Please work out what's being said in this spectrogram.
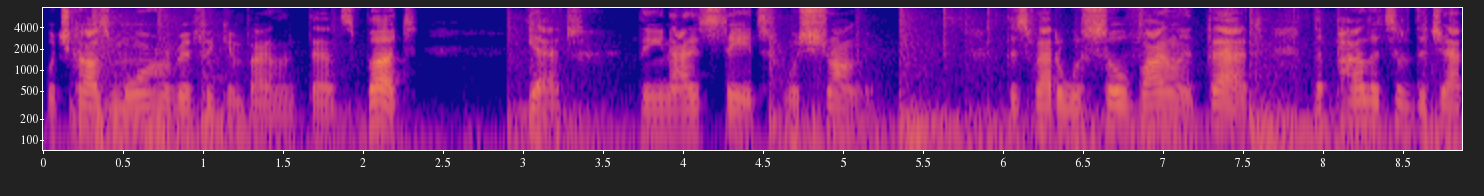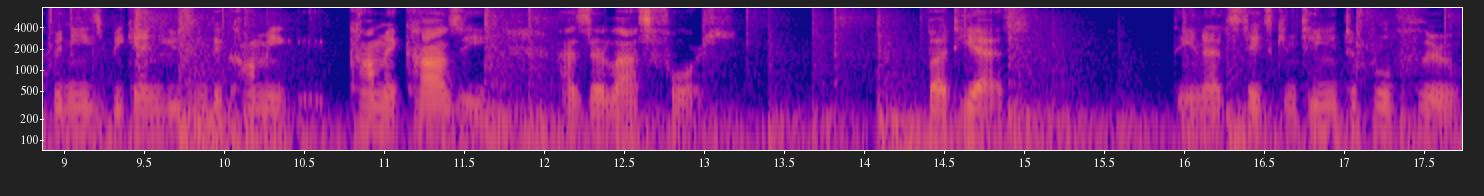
which caused more horrific and violent deaths, but yet the United States was stronger. This battle was so violent that the pilots of the Japanese began using the kami- kamikaze as their last force. But yet, the United States continued to pull through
